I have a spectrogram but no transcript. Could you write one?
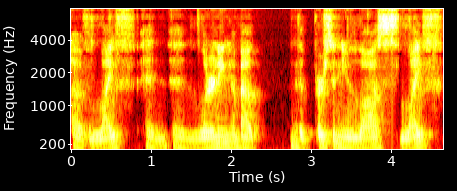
of life and and learning about the person you lost life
